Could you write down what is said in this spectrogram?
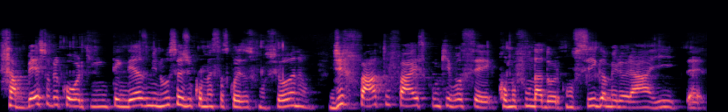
Saber sobre coworking, entender as minúcias de como essas coisas funcionam, de fato faz com que você, como fundador, consiga melhorar aí é,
